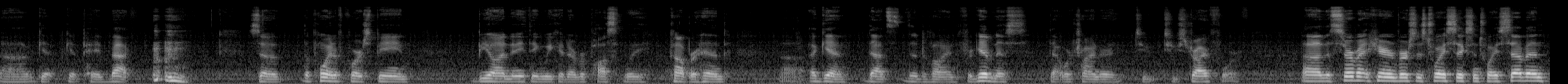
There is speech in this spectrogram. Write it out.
uh, get get paid back. so the point, of course, being beyond anything we could ever possibly comprehend. Uh, again, that's the divine forgiveness that we're trying to, to, to strive for. Uh, the servant here in verses 26 and 27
